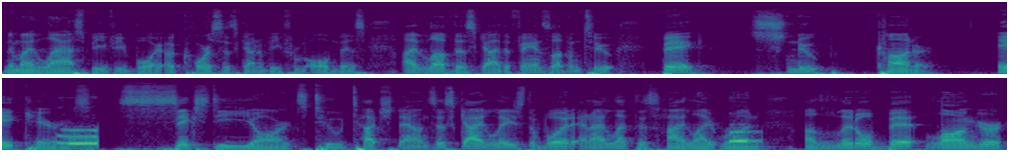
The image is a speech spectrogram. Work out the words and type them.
then my last beefy boy, of course, it's going to be from Ole Miss. I love this guy. The fans love him too. Big Snoop Conner, eight carries, 60 yards, two touchdowns. This guy lays the wood, and I let this highlight run a little bit longer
